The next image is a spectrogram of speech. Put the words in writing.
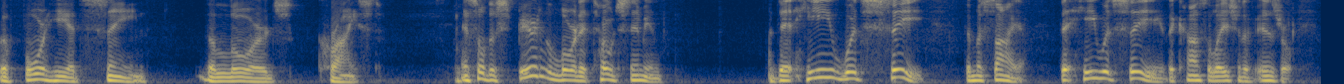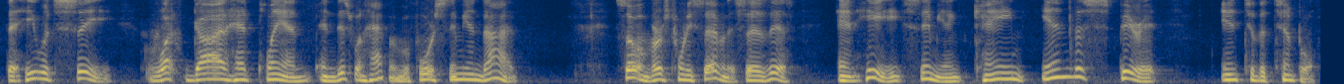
before he had seen the Lord's Christ. And so the Spirit of the Lord had told Simeon that he would see the Messiah, that he would see the consolation of Israel, that he would see what God had planned, and this would happen before Simeon died. So in verse 27, it says this and he, Simeon, came in the Spirit into the temple.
